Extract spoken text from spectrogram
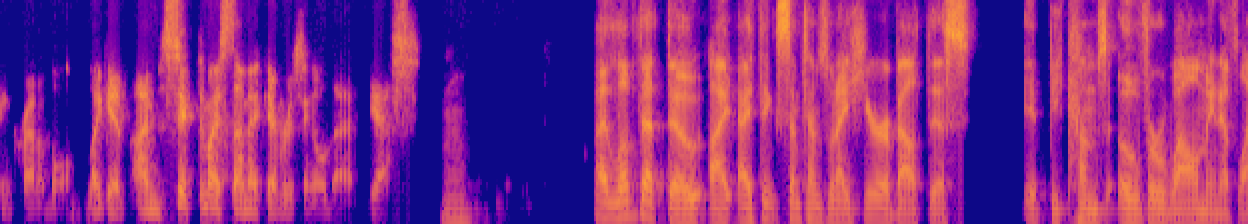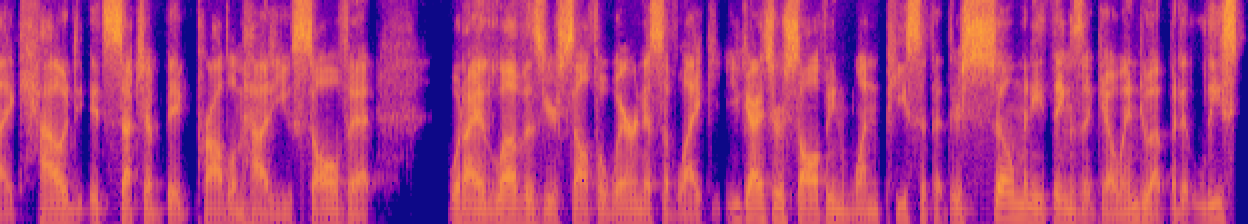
incredible. Like if i'm sick to my stomach every single day yes. Mm. i love that though. I, I think sometimes when i hear about this it becomes overwhelming of like how it's such a big problem. How do you solve it? What i love is your self-awareness of like you guys are solving one piece of it. There's so many things that go into it but at least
